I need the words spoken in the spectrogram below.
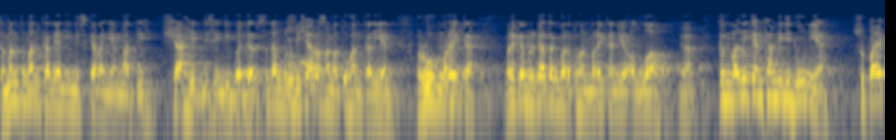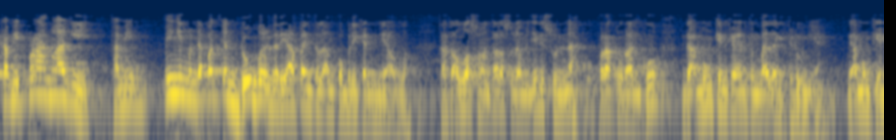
teman-teman kalian ini sekarang yang mati syahid di sini di Badar sedang berbicara sama Tuhan kalian. Ruh mereka mereka berkata kepada Tuhan mereka, Ya Allah, ya, kembalikan kami di dunia, supaya kami perang lagi. Kami ingin mendapatkan double dari apa yang telah engkau berikan ini ya Allah. Kata Allah SWT sudah menjadi sunnahku, peraturanku, nggak mungkin kalian kembali lagi ke dunia. Nggak mungkin.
